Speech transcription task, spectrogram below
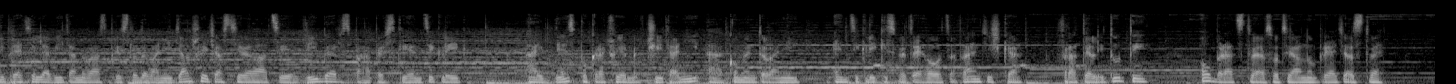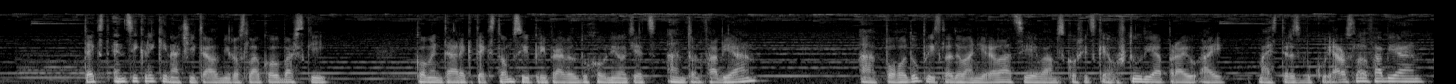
Milí priatelia, vítame vás pri sledovaní ďalšej časti relácie Výber z pápežských encyklík. Aj dnes pokračujeme v čítaní a komentovaní encyklíky svätého otca Františka Fratelli Tutti o bratstve a sociálnom priateľstve. Text encykliky načítal Miroslav Kolbašský. Komentáre k textom si pripravil duchovný otec Anton Fabián a pohodu pri sledovaní relácie vám z Košického štúdia prajú aj majster zvuku Jaroslav Fabián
